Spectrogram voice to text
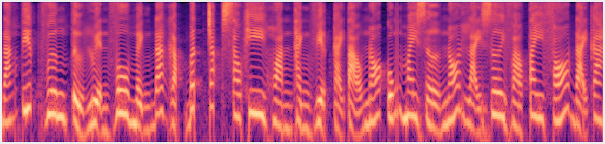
Đáng tiếc vương tử luyện vô mệnh đã gặp bất chắc sau khi hoàn thành việc cải tạo nó cũng may giờ nó lại rơi vào tay phó đại ca.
